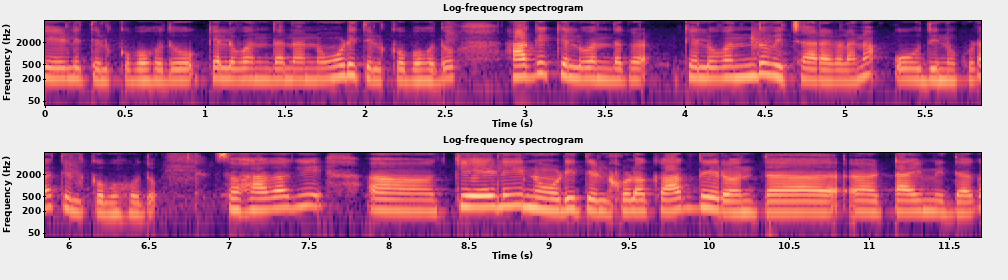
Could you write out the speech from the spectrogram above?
ಕೇಳಿ ತಿಳ್ಕೊಬಹುದು, ಕೆಲವೊಂದನ್ನು ನೋಡಿ ತಿಳ್ಕೊಬಹುದು, ಹಾಗೆ ಕೆಲವೊಂದು ಕೆಲವೊಂದು ವಿಚಾರಗಳನ್ನು ಓದಿನೂ ಕೂಡ ತಿಳ್ಕೊಬಹುದು. ಸೊ ಹಾಗಾಗಿ ಕೇಳಿ ನೋಡಿ ತಿಳ್ಕೊಳಕ್ಕಾಗದೇ ಇರೋವಂಥ ಟೈಮ್ ಇದ್ದಾಗ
